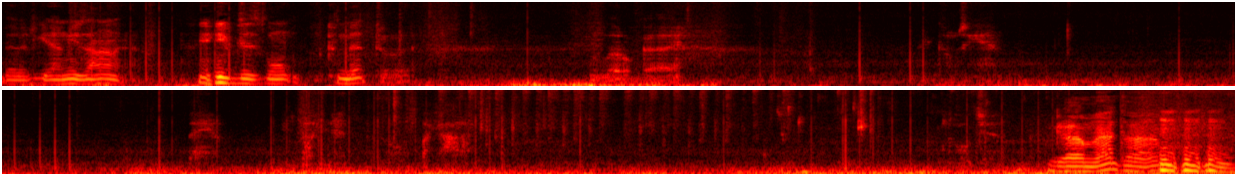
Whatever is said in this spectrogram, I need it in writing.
did it again, he's on it. He just won't commit to it. Little guy. Here he comes again. Bam. He's biting it. Oh, I got him. Told you. Got him that time.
